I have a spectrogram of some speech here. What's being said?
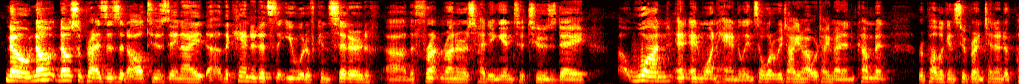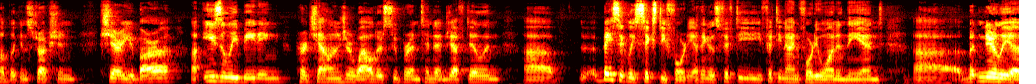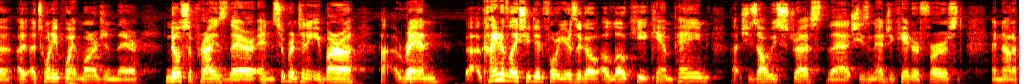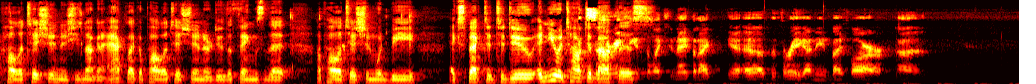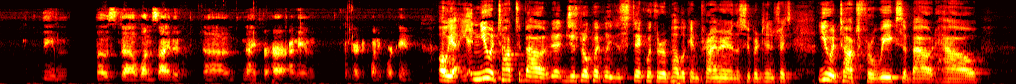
No, no, no surprises at all. Tuesday night, uh, the candidates that you would have considered uh, the front runners heading into Tuesday, uh, one and, and one handily. And so, what are we talking about? We're talking about incumbent Republican Superintendent of Public Instruction Sherri Ybarra, uh, easily beating her challenger Wilder Superintendent Jeff Dillon. Basically 60-40. I think it was 50, 59-41 in the end, uh, but nearly a, a 20-point margin there. No surprise there. And Superintendent Ybarra uh, ran uh, kind of like she did four years ago, a low key campaign. Uh, she's always stressed that she's an educator first and not a politician, and she's not going to act like a politician or do the things that a politician would be expected to do. And you had talked about this. Election night that I, uh, of the three, I mean, by far the most uh, one sided uh, night for her. I mean, compared to 2014. Oh yeah, and you had talked about uh, just real quickly to stick with the Republican primary and the superintendent's race. You had talked for weeks about how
